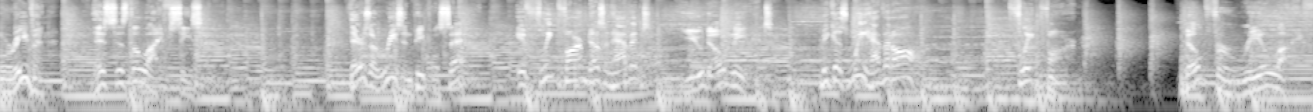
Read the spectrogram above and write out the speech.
Or even, this is the life season. There's a reason people say, if Fleet Farm doesn't have it, you don't need it. Because we have it all. Fleet Farm. Built for real life.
